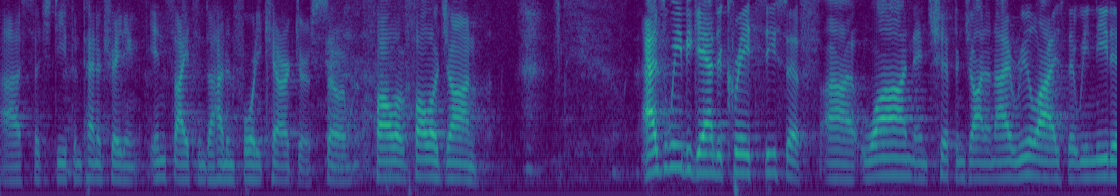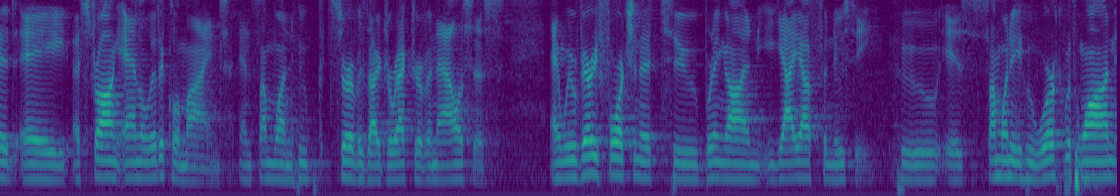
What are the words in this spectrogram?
uh, such deep and penetrating insights into 140 characters. So follow, follow John. As we began to create CSIF, uh, Juan and Chip and John and I realized that we needed a, a, strong analytical mind and someone who could serve as our director of analysis. And we were very fortunate to bring on Yaya Fanusie, who is someone who worked with Juan.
